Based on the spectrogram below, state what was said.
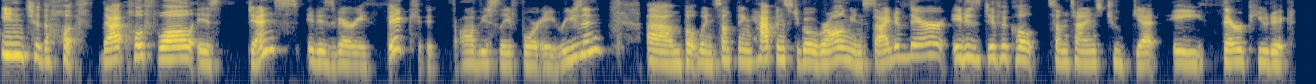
into the hoof. That hoof wall is dense. It is very thick, obviously for a reason. Um, but when something happens to go wrong inside of there, it is difficult sometimes to get a therapeutic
